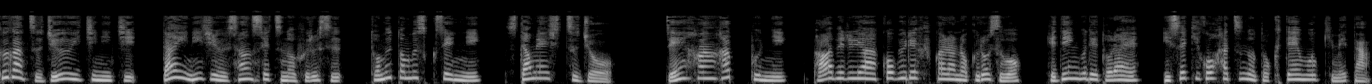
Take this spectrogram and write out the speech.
9月11日、第23節の古巣、トムトムスク戦にスタメン出場。前半8分にパーベルヤーコブレフからのクロスをヘディングで捉え、移籍後初の得点を決めた。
